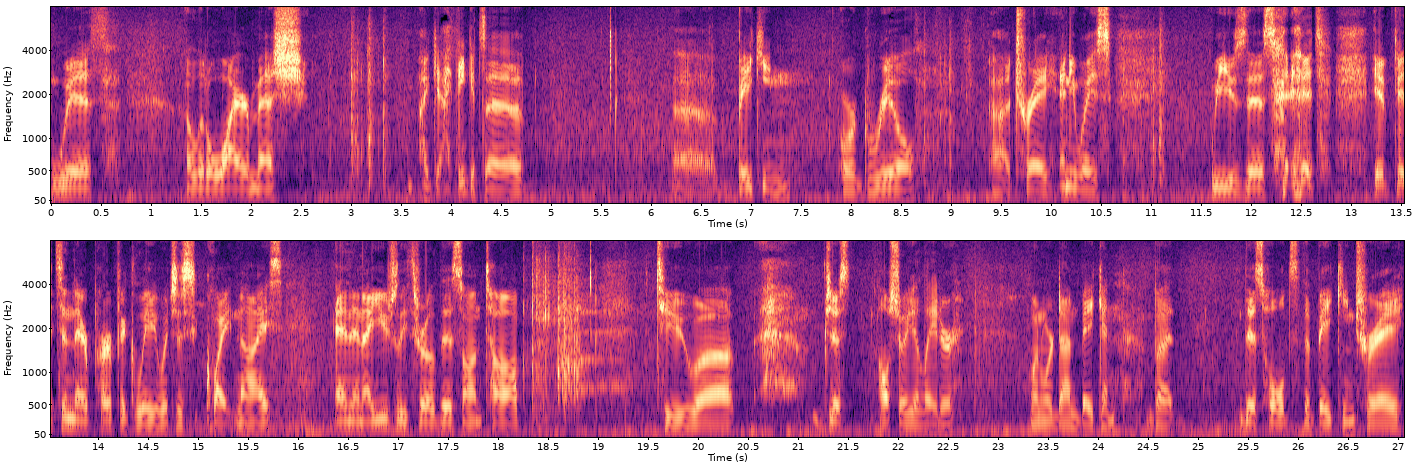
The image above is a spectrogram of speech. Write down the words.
with a little wire mesh. I, I think it's a, a, baking or grill uh, tray. Anyways, we use this. It it fits in there perfectly, which is quite nice. And then I usually throw this on top to uh, just, I'll show you later when we're done baking. But this holds the baking tray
